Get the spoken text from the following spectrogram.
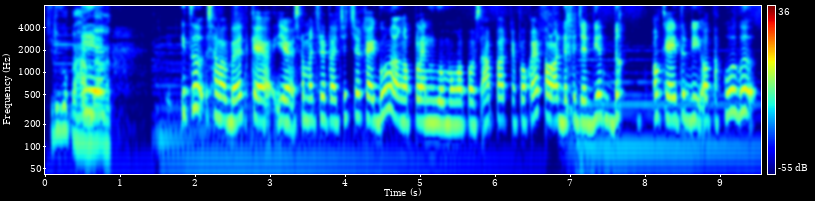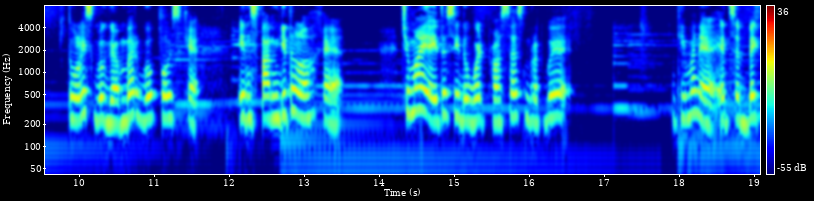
Jadi gue paham Iya. banget. itu sama banget kayak ya sama cerita Cece kayak gue nggak ngeplan gue mau ngepost apa kayak pokoknya kalau ada kejadian dek oke itu di otak gue gue tulis gue gambar gue post kayak instan gitu loh kayak cuma ya itu sih the word process menurut gue gimana ya it's a big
